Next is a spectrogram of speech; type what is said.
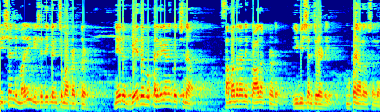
విషయాన్ని మరీ విశదీకరించి మాట్లాడతాడు నేను భేదము కలగజేయడానికి వచ్చిన సమాధానాన్ని కాదంటున్నాడు ఈ విషయాన్ని చూడండి. ముప్పై నాలుగు వర్షంలో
